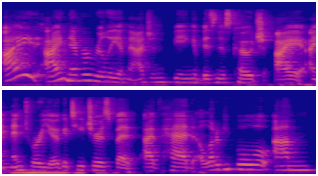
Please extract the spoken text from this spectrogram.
I I never really imagined being a business coach. I I mentor yoga teachers, but I've had a lot of people um,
